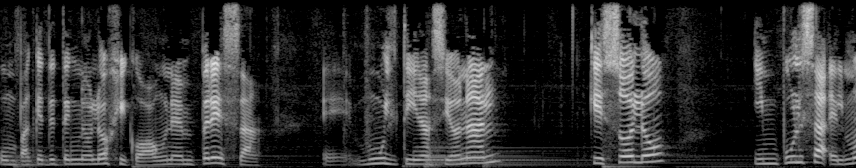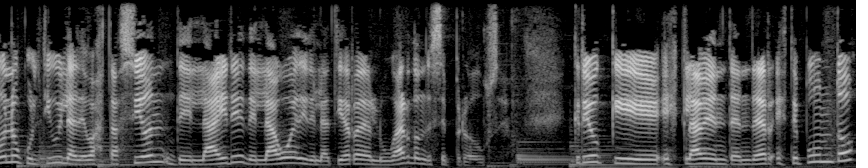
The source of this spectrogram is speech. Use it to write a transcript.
un paquete tecnológico a una empresa eh, multinacional que solo impulsa el monocultivo y la devastación del aire, del agua y de la tierra del lugar donde se produce. Creo que es clave entender este punto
